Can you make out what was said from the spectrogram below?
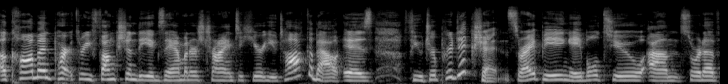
a common part three function the examiner's trying to hear you talk about is future predictions, right? Being able to, um, sort of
